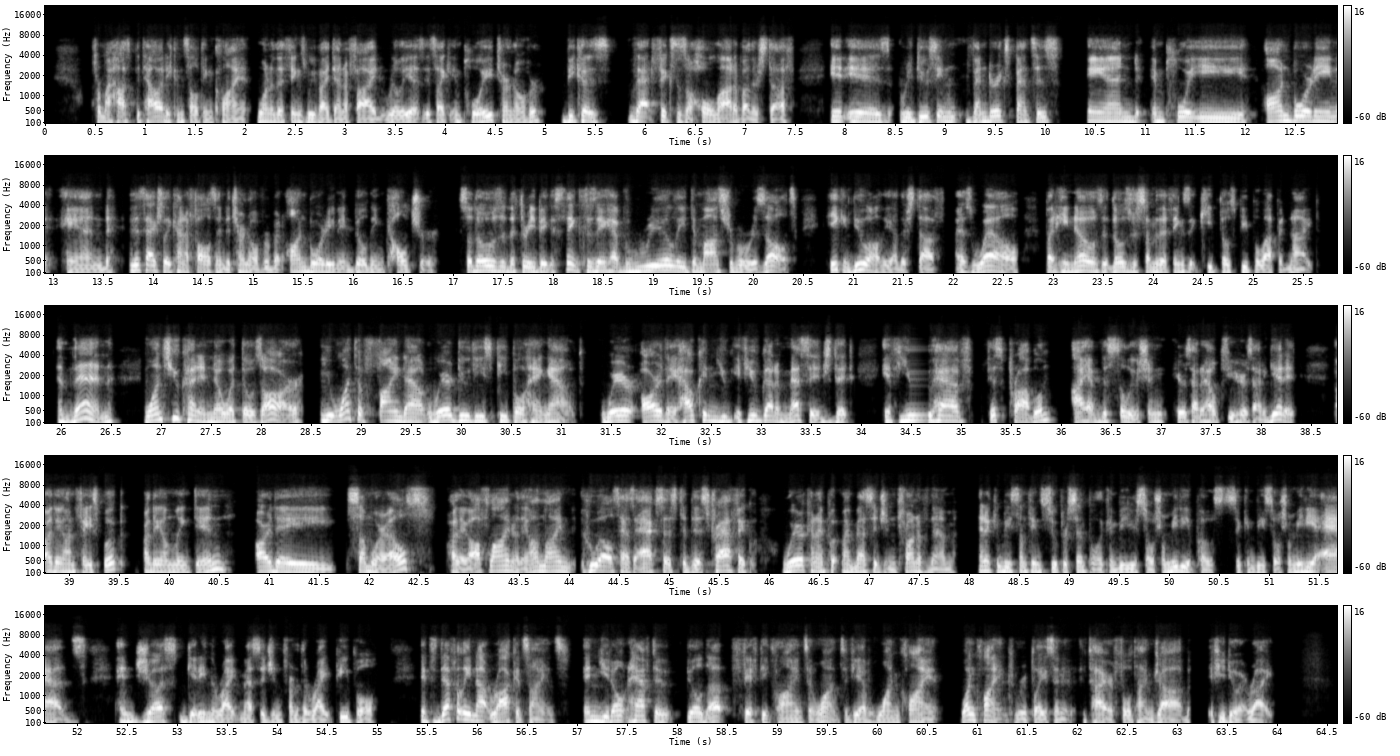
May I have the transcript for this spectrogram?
For my hospitality consulting client, one of the things we've identified really is it's like employee turnover because that fixes a whole lot of other stuff. It is reducing vendor expenses and employee onboarding. And this actually kind of falls into turnover, but onboarding and building culture. So those are the three biggest things because they have really demonstrable results. He can do all the other stuff as well, but he knows that those are some of the things that keep those people up at night. And then once you kind of know what those are, you want to find out where do these people hang out? Where are they? How can you, if you've got a message that if you have this problem, I have this solution, here's how to help you, here's how to get it. Are they on Facebook? Are they on LinkedIn? Are they somewhere else? Are they offline? Are they online? Who else has access to this traffic? Where can I put my message in front of them? And it can be something super simple. It can be your social media posts, it can be social media ads, and just getting the right message in front of the right people it's definitely not rocket science. And you don't have to build up 50 clients at once. If you have one client, one client can replace an entire full time job if you do it right.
